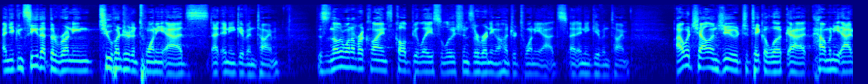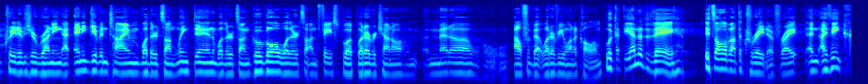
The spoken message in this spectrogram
And you can see that they're running 220 ads at any given time. This is another one of our clients called Belay Solutions. They're running 120 ads at any given time. I would challenge you to take a look at how many ad creatives you're running at any given time, whether it's on LinkedIn, whether it's on Google, whether it's on Facebook, whatever channel, Meta, Alphabet, whatever you want to call them. Look, at the end of the day, it's all about the creative, right? And I think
